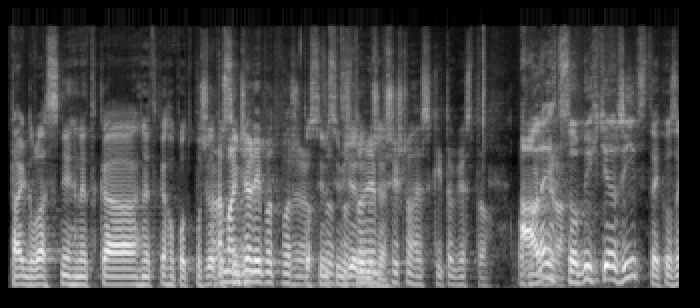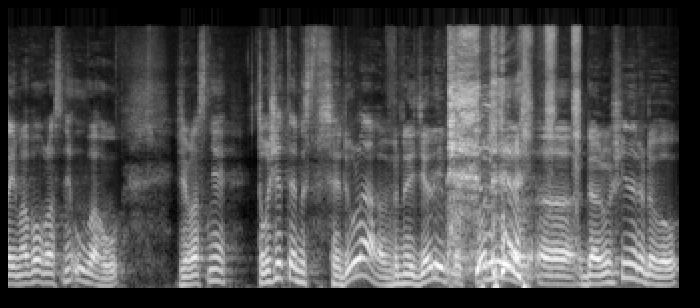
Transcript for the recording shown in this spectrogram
tak vlastně hnedka, hnedka ho podpořila. A To si- manžel ji podpořil. To si myslím, to, že to, je to dobře. mě přišlo hezky, to gesto. Od Ale manžela. co bych chtěl říct, jako zajímavou vlastně úvahu, že vlastně to, že ten středula v neděli podpořil uh, Danuši Nerudovou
